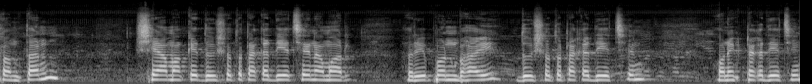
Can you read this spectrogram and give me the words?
সন্তান। সে আমাকে দুইশত টাকা দিয়েছেন, আমার রিপন ভাই দুইশত টাকা দিয়েছেন, অনেক টাকা দিয়েছেন।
